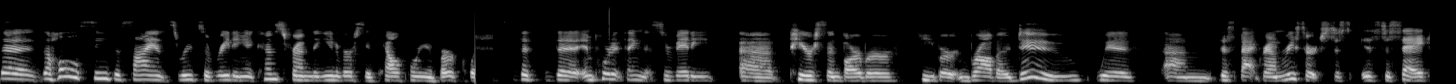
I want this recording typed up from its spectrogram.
the the whole seeds of science, roots of reading, it comes from the University of California, Berkeley. The the important thing that Cervetti, uh, Pearson, Barber, Hiebert, and Bravo do with um, this background research just is to say,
